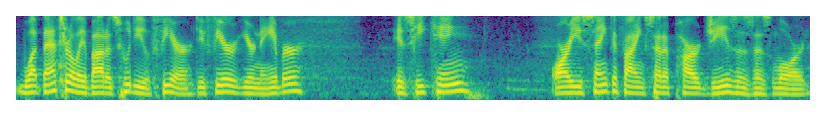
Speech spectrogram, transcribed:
what that's really about is who do you fear? Do you fear your neighbor? Is he king? Or are you sanctifying, set apart Jesus as Lord?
